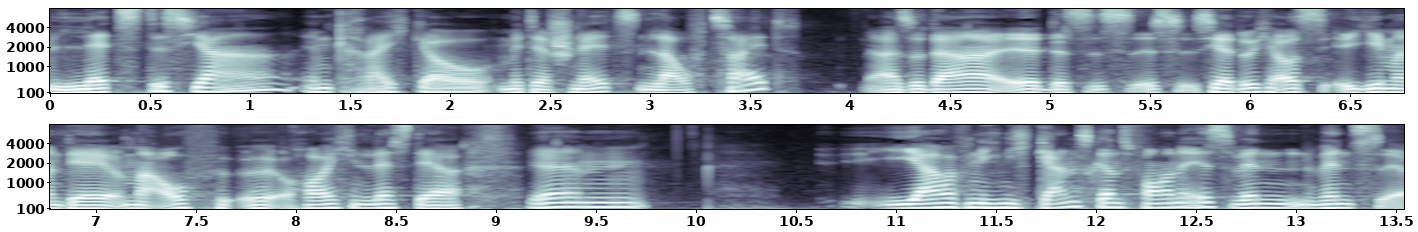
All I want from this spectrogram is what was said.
letztes Jahr im Kraichgau mit der schnellsten Laufzeit. Also da, äh, das ist, ist, ist ja durchaus jemand, der immer aufhorchen lässt, der ähm, ja hoffentlich nicht ganz, ganz vorne ist, wenn es äh,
